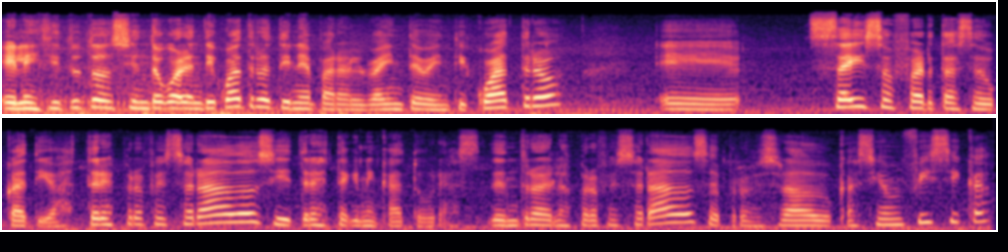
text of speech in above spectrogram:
El Instituto 144 tiene para el 2024 seis ofertas educativas, tres profesorados y tres tecnicaturas. Dentro de los profesorados, el profesorado de educación física,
